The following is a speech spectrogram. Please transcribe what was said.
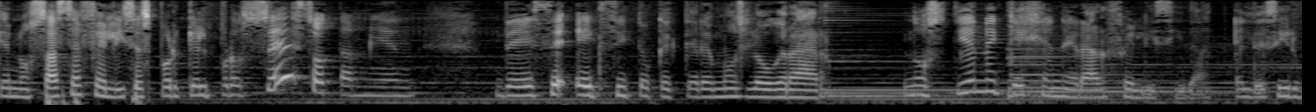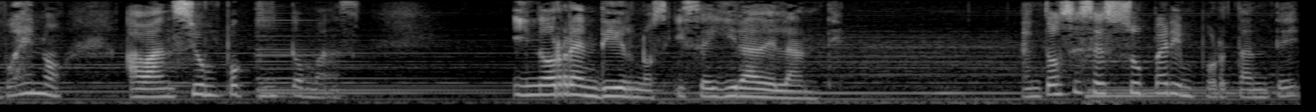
que nos hace felices, porque el proceso también de ese éxito que queremos lograr nos tiene que generar felicidad. El decir, bueno, avancé un poquito más y no rendirnos y seguir adelante. Entonces es súper importante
